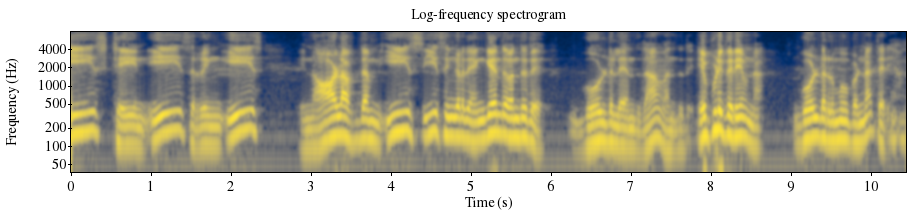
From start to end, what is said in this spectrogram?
is chain is ring is in all of them is is இங்கிறது எங்கேருந்து வந்தது கோல்டுல இருந்து தான் வந்தது எப்படி தெரியும்னா கோல்ட ரிமூவ் பண்ணா தெரியும்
